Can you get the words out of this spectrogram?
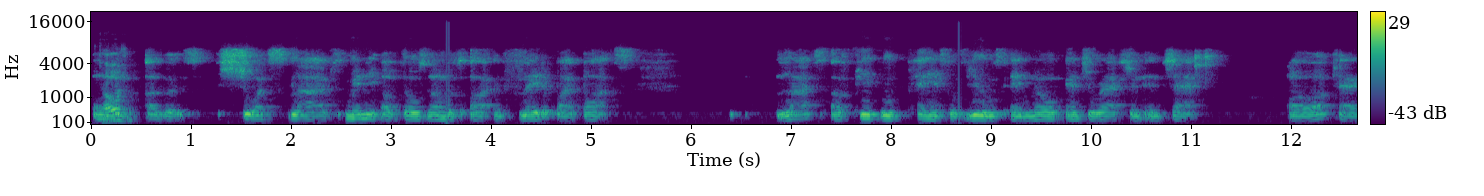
Told on others' shorts lives. Many of those numbers are inflated by bots. Lots of people paying for views and no interaction in chat. Oh, okay.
